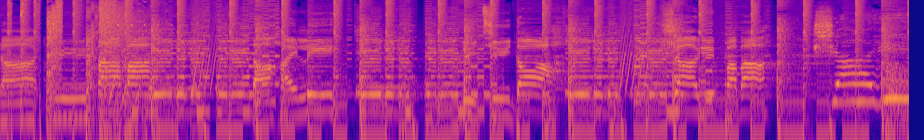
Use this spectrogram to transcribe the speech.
鲨鱼爸爸，大海里力气大，鲨鱼爸爸，鲨鱼。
